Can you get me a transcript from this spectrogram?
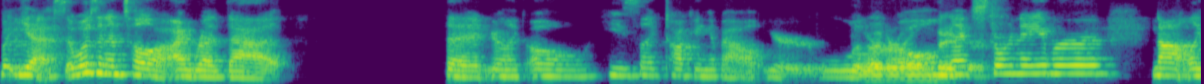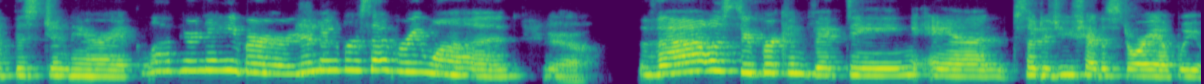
but yes it wasn't until i read that that you're like oh he's like talking about your literal literal next door neighbor not like this generic love your neighbor your neighbor's everyone Yeah. that was super convicting and so did you share the story of we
